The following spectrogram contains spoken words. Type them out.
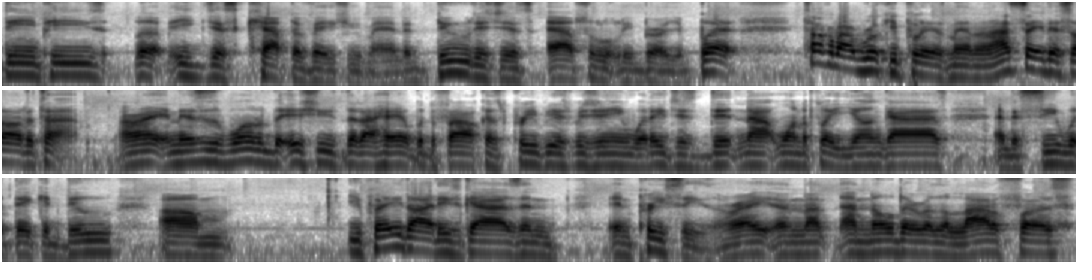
Dean Pees, look, he just captivates you, man. The dude is just absolutely brilliant. But talk about rookie players, man, and I say this all the time, all right? And this is one of the issues that I had with the Falcons' previous regime, where they just did not want to play young guys and to see what they could do. Um, you played all these guys in in preseason, right? And I, I know there was a lot of fuss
